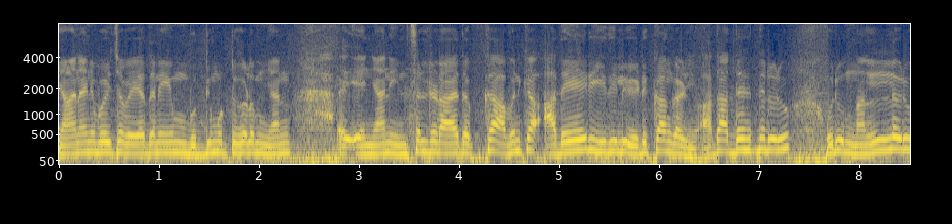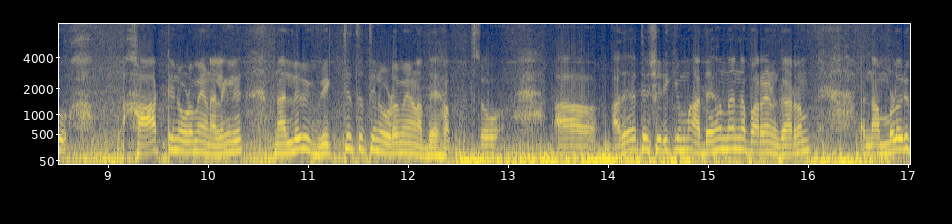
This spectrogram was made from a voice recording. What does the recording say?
ഞാൻ അനുഭവിച്ച വേദനയും ബുദ്ധിമുട്ടുകളും ഞാൻ ഞാൻ ഇൻസൾട്ടഡ് ആയതൊക്കെ അവനിക്ക് അതേ രീതിയിൽ എടുക്കാൻ കഴിഞ്ഞു. അത് അദ്ദേഹത്തിന്റെ ഒരു ഒരു നല്ലൊരു ഹാർട്ടിന് ഉടമയാണ് അല്ലെങ്കിൽ നല്ലൊരു വ്യക്തിത്വത്തിന് ഉടമയാണ് അദ്ദേഹം. സോ അദ്ദേഹത്തെ ശരിക്കും അദ്ദേഹം തന്നെ പറയണം. കാരണം നമ്മളൊരു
